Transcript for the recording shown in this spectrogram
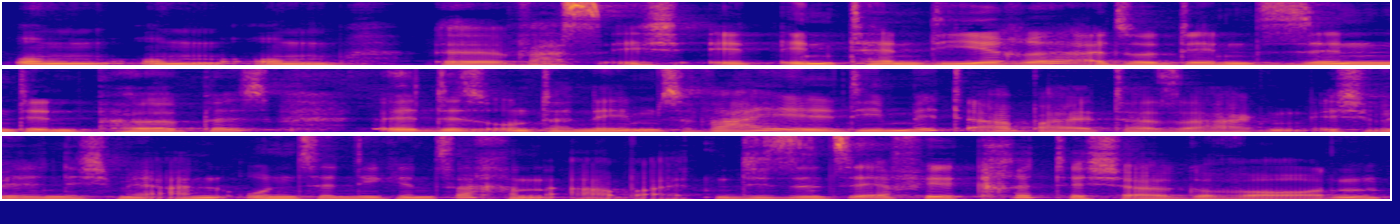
um, um, um äh, was ich intendiere, also den Sinn, den Purpose äh, des Unternehmens, weil die Mitarbeiter sagen, ich will nicht mehr an unsinnigen Sachen arbeiten. Die sind sehr viel kritischer geworden,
